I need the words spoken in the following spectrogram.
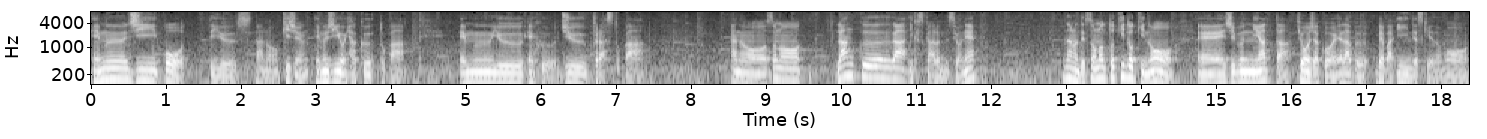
MGO っていうあの基準。MGO100 とか MUF10 プラスとかあのそのランクがいくつかあるんですよね。なのでその時々の、えー、自分に合った強弱を選べばいいんですけれども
